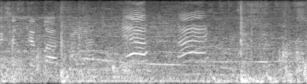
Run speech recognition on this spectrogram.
it's just good luck. Yeah. Bye.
